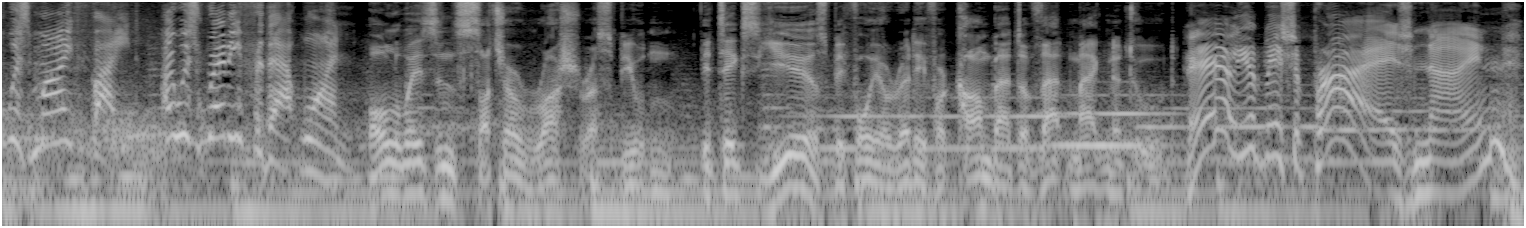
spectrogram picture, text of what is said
That was my fight. I was ready for that one. Always in such a rush, Rasputin. It takes years before you're ready for combat of that magnitude. Well, you'd be surprised, Nein.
